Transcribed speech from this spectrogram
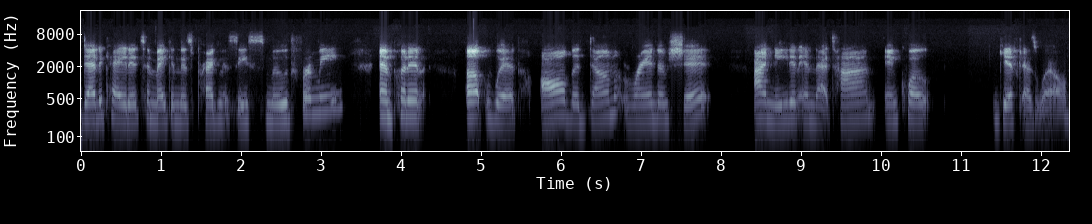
dedicated to making this pregnancy smooth for me and putting up with all the dumb random shit I needed in that time. End quote. Gift as well.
